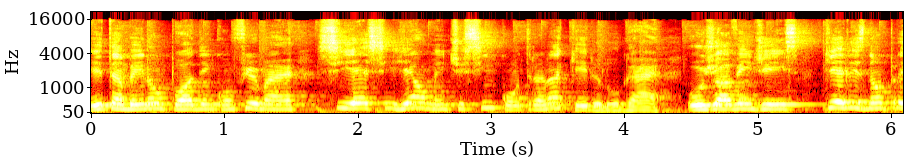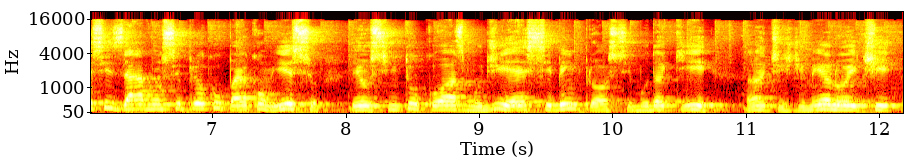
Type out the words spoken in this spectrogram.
e também não podem confirmar se S realmente se encontra naquele lugar. O jovem diz que eles não precisavam se preocupar com isso. Eu sinto o cosmo de S bem próximo daqui. Antes de meia-noite,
